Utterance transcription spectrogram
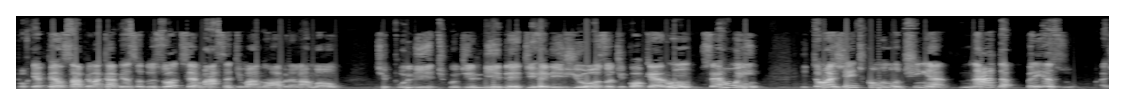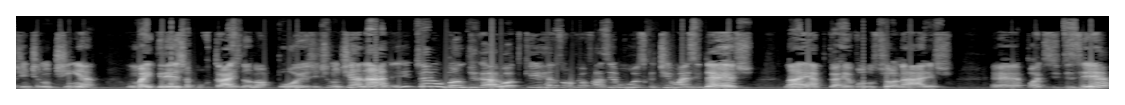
Porque pensar pela cabeça dos outros é massa de manobra na mão de político, de líder, de religioso ou de qualquer um. Isso é ruim. Então a gente, como não tinha nada preso, a gente não tinha uma igreja por trás dando apoio, a gente não tinha nada. A gente era um bando de garoto que resolveu fazer música, tinha umas ideias na época revolucionárias, é, pode-se dizer,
